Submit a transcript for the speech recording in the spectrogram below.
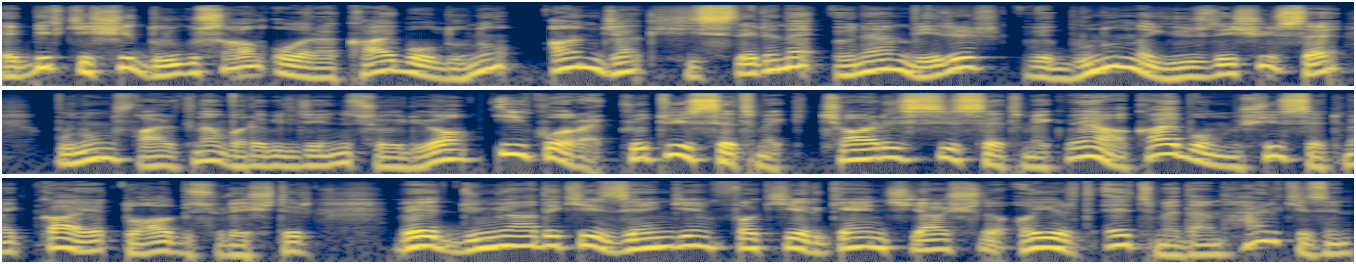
bir kişi duygusal olarak kaybolduğunu ancak hislerine önem verir ve bununla yüzleşirse bunun farkına varabileceğini söylüyor. İlk olarak kötü hissetmek, çaresiz hissetmek veya kaybolmuş hissetmek gayet doğal bir süreçtir ve dünyadaki zengin, fakir, genç, yaşlı ayırt etmeden herkesin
